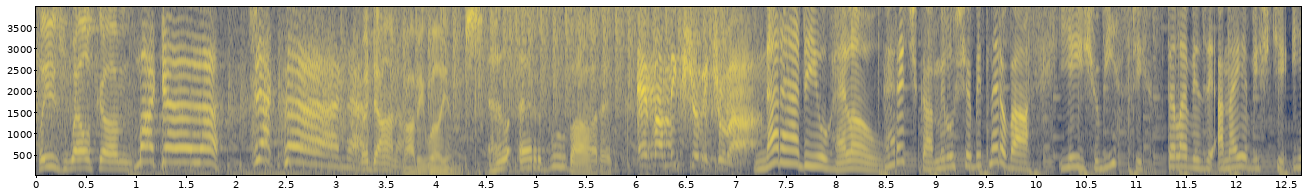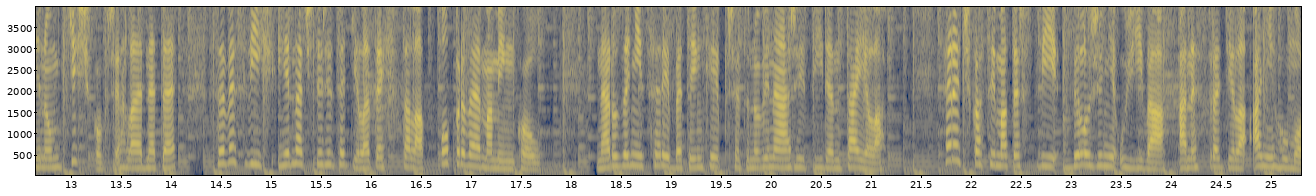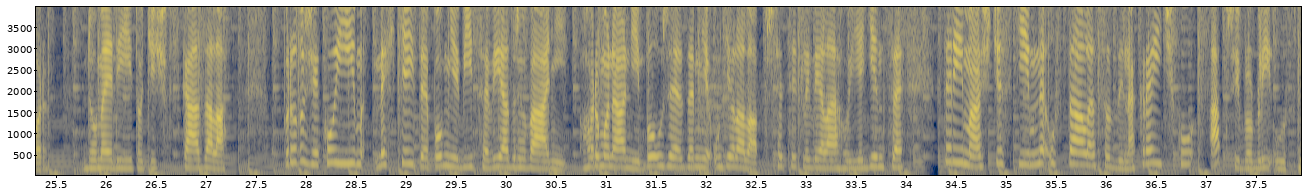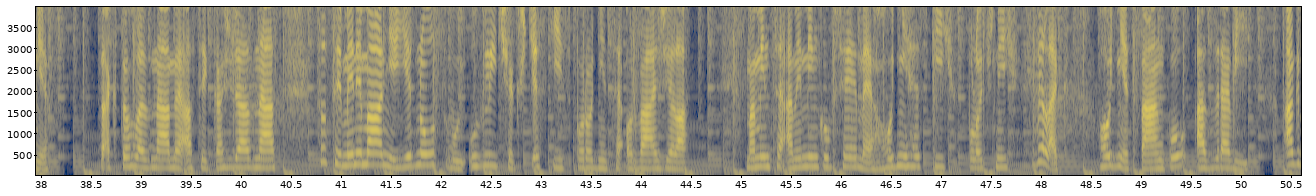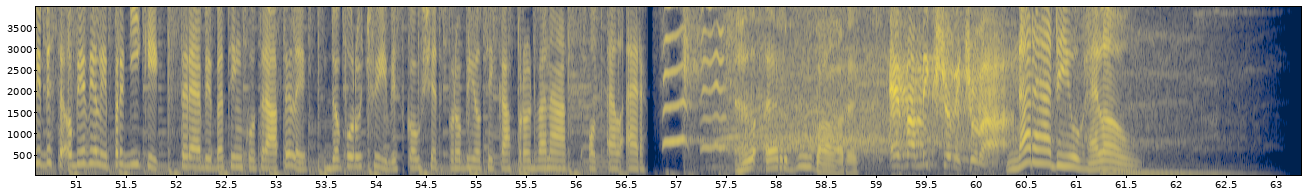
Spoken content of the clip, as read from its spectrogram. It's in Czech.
Please welcome Michael Jackson! Madonna. Robbie Williams. LR Bulvárek. Eva Mikšovičová. Na rádiu Hello. Herečka Miluše Bitnerová, jejíž výstřih v televizi a na jevišti jenom těžko přehlédnete, se ve svých 41 letech stala poprvé maminkou. Narození dcery Betinky před novináři týden tajila. Herečka si mateřství vyloženě užívá a nestratila ani humor. Do médií totiž vzkázala. Protože kojím, nechtějte po mně více vyjadřování. Hormonální bouře ze mě udělala přecitlivělého jedince, který má štěstím neustále slzy na krajíčku a přiblblý úsměv. Tak tohle známe asi každá z nás, co si minimálně jednou svůj uzlíček štěstí z porodnice odvážila. Mamince a miminku přejeme hodně hezkých společných chvilek, hodně spánku a zdraví. A kdyby se objevily prdíky, které by Betinku trápily, doporučuji vyzkoušet probiotika pro 12 od LR. LR Bulvárek. Eva Mikšovičová. Na rádiu Hello.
